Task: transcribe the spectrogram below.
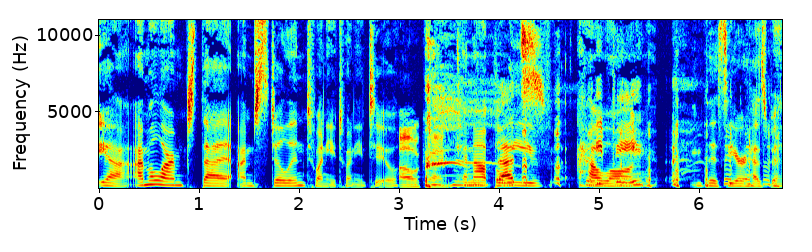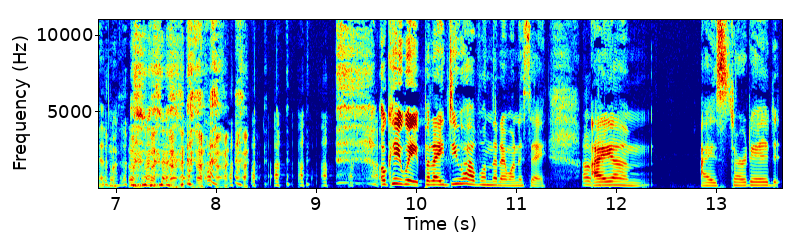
yeah, I'm alarmed that I'm still in 2022. Okay. Cannot That's believe how creepy. long this year has been. okay, wait, but I do have one that I want to say. I um I started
